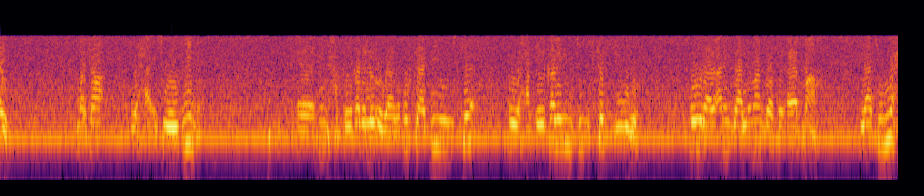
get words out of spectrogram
ayib. Marka waxaa isweydiina in xaqiiqada la ogaado. Qofka haddii uu iska uu xaqiiqada intuu iska diido oo yidhahdo anig gaalnimaan doortay ceeb ma ah laakiin wax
